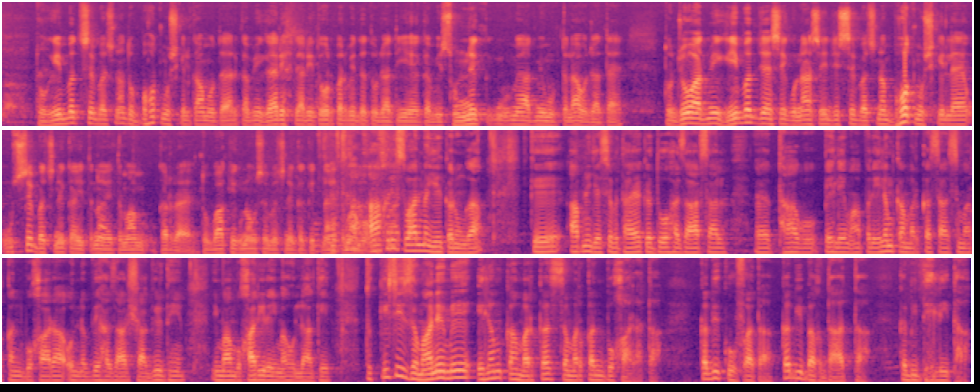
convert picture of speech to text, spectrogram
تو غیبت سے بچنا تو بہت مشکل کام ہوتا ہے۔ کبھی غیر اختیاری طور پر بدت ہو جاتی ہے کبھی سننے میں آدمی مبتلا ہو جاتا ہے۔ تو جو آدمی غیبت جیسے گناہ سے جس سے بچنا بہت مشکل ہے اس سے بچنے کا اتنا اہتمام کر رہا ہے۔ تو باقی گناہوں سے بچنے کا کتنا اہتمام ہوگا؟ آخری سوال میں یہ کروں گا کہ آپ نے جیسے بتایا کہ دو ہزار سال تھا وہ، پہلے وہاں پر علم کا مرکز تھا، سمرقند، بخارا اور نوے ہزار شاگرد ہیں امام بخاری رحمہ اللہ کے۔ تو کسی زمانے میں علم کا مرکز سمرقند، بخارا تھا۔ کبھی کوفہ تھا، کبھی بغداد تھا، کبھی دہلی تھا،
